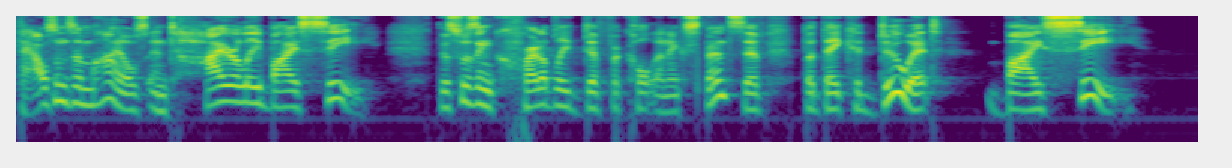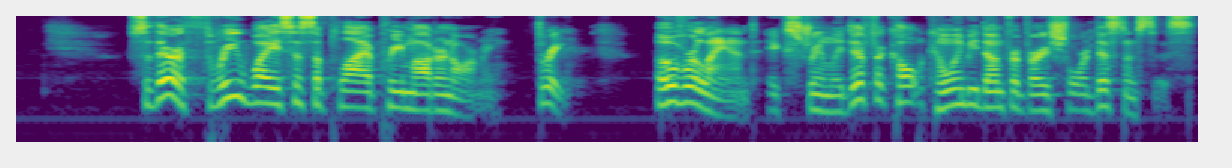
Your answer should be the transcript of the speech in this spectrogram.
thousands of miles entirely by sea. This was incredibly difficult and expensive, but they could do it by sea. So there are three ways to supply a pre-modern army. Three. Overland, extremely difficult, can only be done for very short distances.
